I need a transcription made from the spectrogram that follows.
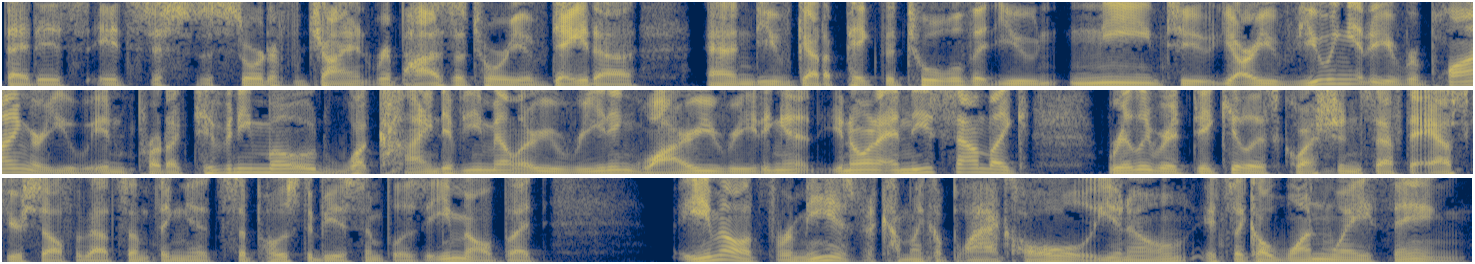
that is it's just a sort of giant repository of data and you've got to pick the tool that you need to are you viewing it are you replying are you in productivity mode what kind of email are you reading why are you reading it you know and these sound like really ridiculous questions to have to ask yourself about something that's supposed to be as simple as email but email for me has become like a black hole, you know? It's like a one way thing.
